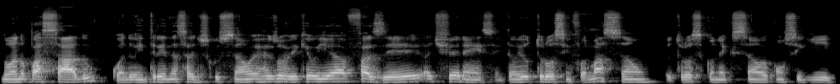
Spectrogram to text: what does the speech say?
No ano passado, quando eu entrei nessa discussão, eu resolvi que eu ia fazer a diferença. Então eu trouxe informação, eu trouxe conexão, eu consegui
